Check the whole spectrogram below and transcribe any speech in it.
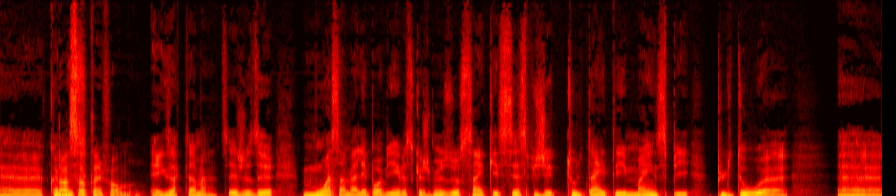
Euh, comme Dans ils- certains formats. Exactement, tu sais, je veux dire, moi, ça m'allait pas bien parce que je mesure 5 et 6, puis j'ai tout le temps été mince, puis plutôt euh, euh,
